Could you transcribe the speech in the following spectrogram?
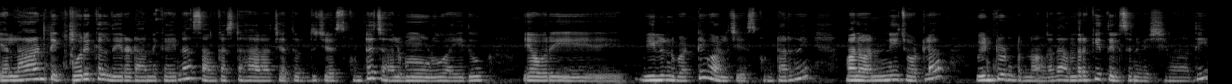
ఎలాంటి కోరికలు తీరడానికైనా సంకష్టహార చతుర్థి చేసుకుంటే చాలు. మూడు ఐదు ఎవరి వీలుని బట్టి వాళ్ళు చేసుకుంటారని మనం అన్ని చోట్ల వింటుంటున్నాం కదా అందరికీ తెలిసిన విషయం అది.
